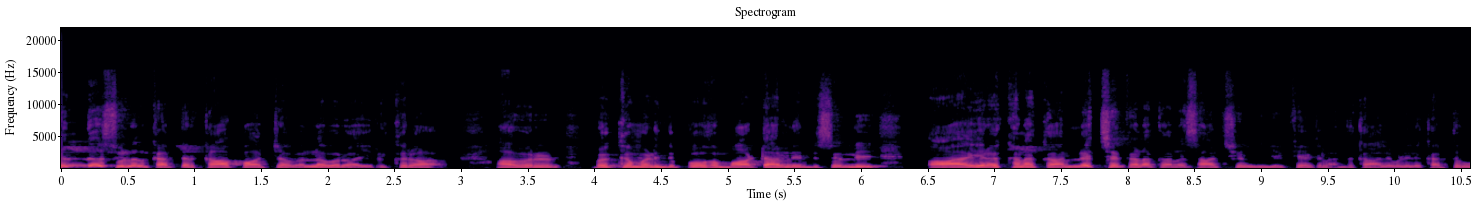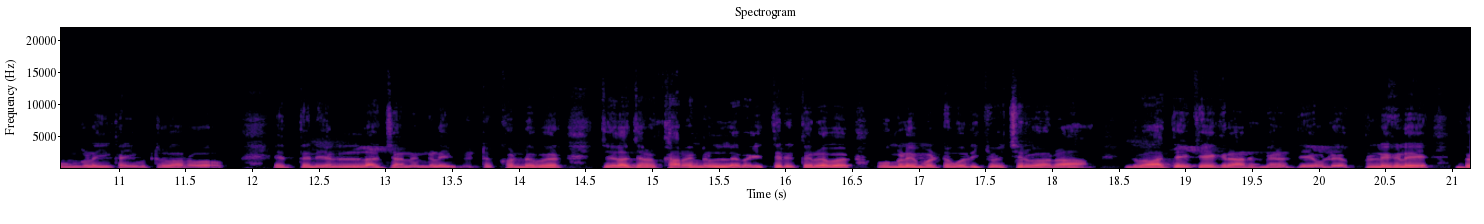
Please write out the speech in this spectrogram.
எந்த சூழல் கர்த்தர் காப்பாற்ற வல்லவராய் இருக்கிறார் அவர் வெக்கமடைந்து போக மாட்டார்கள் என்று சொல்லி ஆயிரக்கணக்கான லட்சக்கணக்கான சாட்சிகள் நீங்கள் கேட்கலாம். அந்த காலை வழியில் கர்த்தர் உங்களையும் கைவிட்டுருவாரோ? எத்தனை எல்லா ஜனங்களையும் மீட்டு கொண்டவர் எல்லா ஜன கரங்களில் வைத்திருக்கிறவர் உங்களை மட்டும் ஒதுக்கி வச்சிருவாரா? இந்த வார்த்தையை கேட்குற அருமையான தேவனுடைய பிள்ளைகளே இந்த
